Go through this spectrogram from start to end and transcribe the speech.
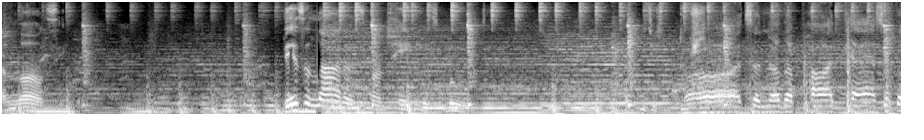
A long secret. There's a lot of spontaneous moves. It's another podcast of the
